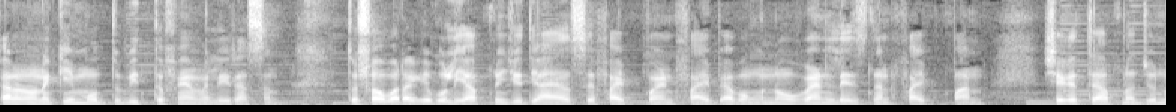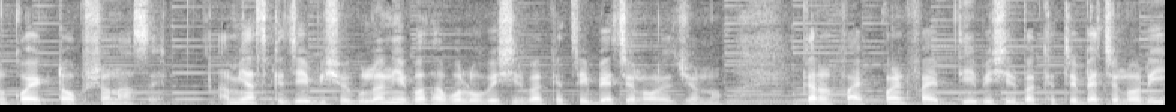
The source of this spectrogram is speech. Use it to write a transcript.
কারণ অনেকেই মধ্যবিত্ত ফ্যামিলির আছেন। তো সবার আগে বলি, আপনি যদি আইএলসে ফাইভ পয়েন্ট ফাইভ এবং no band less than five পান, সেক্ষেত্রে আপনার জন্য কয়েকটা অপশন আছে। আমি আজকে যে বিষয়গুলো নিয়ে কথা বলব, বেশিরভাগ ক্ষেত্রেই ব্যাচেলরের জন্য, কারণ ফাইভ পয়েন্ট ফাইভ দিয়ে বেশিরভাগ ক্ষেত্রে ব্যাচেলরই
